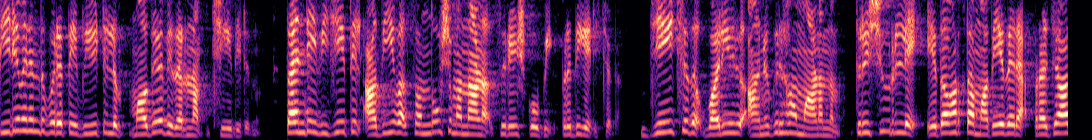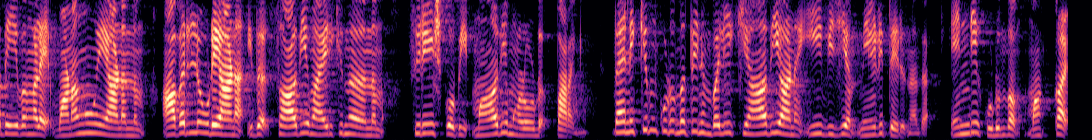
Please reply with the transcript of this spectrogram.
തിരുവനന്തപുരത്തെ വീട്ടിലും മധുര വിതരണം ചെയ്തിരുന്നു. തന്റെ വിജയത്തിൽ അതീവ സന്തോഷമെന്നാണ് സുരേഷ് ഗോപി പ്രതികരിച്ചത്. ജയിച്ചത് വലിയൊരു അനുഗ്രഹമാണെന്നും തൃശൂരിലെ യഥാർത്ഥ മതേതര പ്രജാദൈവങ്ങളെ വണങ്ങുകയാണെന്നും അവരിലൂടെയാണ് ഇത് സാധ്യമായിരിക്കുന്നതെന്നും സുരേഷ് ഗോപി മാധ്യമങ്ങളോട് പറഞ്ഞു. തനിക്കും കുടുംബത്തിനും വലിയ ഖ്യാതിയാണ് ഈ വിജയം നേടിത്തരുന്നത്. എന്റെ കുടുംബം മക്കൾ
